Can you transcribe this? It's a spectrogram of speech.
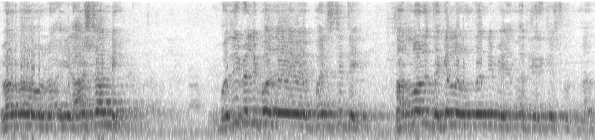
ఇవాళ మనం ఈ రాష్ట్రాన్ని వదిలి వెళ్ళిపోయే పరిస్థితి త్వరలోనే దగ్గరలో ఉందని మీ అందరు తెలియజేసుకుంటున్నారు.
